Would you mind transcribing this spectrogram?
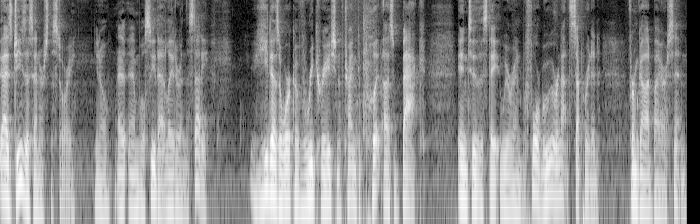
as Jesus enters the story, you know, and we'll see that later in the study, he does a work of recreation of trying to put us back into the state we were in before, but we were not separated from God by our sin,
